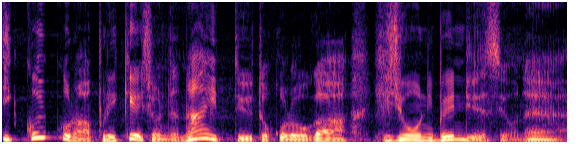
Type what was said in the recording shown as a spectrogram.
一個一個のアプリケーションじゃないっていうところが非常に便利ですよね。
